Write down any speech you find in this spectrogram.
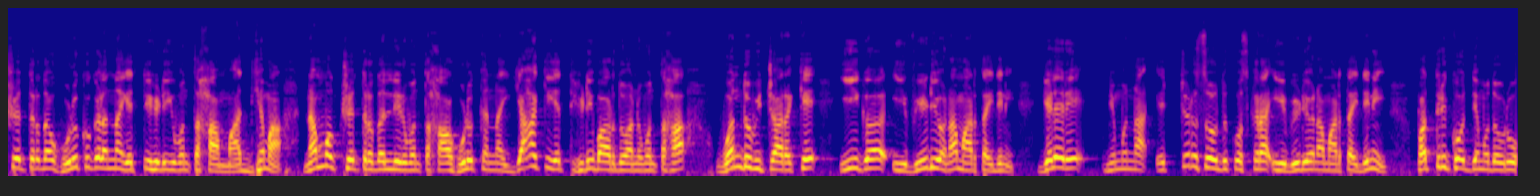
ಕ್ಷೇತ್ರದ ಹುಳುಕುಗಳನ್ನು ಎತ್ತಿ ಹಿಡಿಯುವಂತಹ ಮಾಧ್ಯಮ, ನಮ್ಮ ಕ್ಷೇತ್ರದಲ್ಲಿರುವಂತಹ ಹುಳುಕನ್ನು ಯಾಕೆ ಎತ್ತಿ ಹಿಡಿಬಾರ್ದು ಅನ್ನುವಂತಹ ಒಂದು ವಿಚಾರಕ್ಕೆ ಈಗ ಈ ವಿಡಿಯೋನ ಮಾಡ್ತಾ ಇದ್ದೀನಿ. ಗೆಳೆಯರೆ ನಿಮ್ಮನ್ನು ಎಚ್ಚರಿಸೋದಕ್ಕೋಸ್ಕರ ಈ ವಿಡಿಯೋನ ಮಾಡ್ತಾ ಇದ್ದೀನಿ. ಪತ್ರಿಕೋದ್ಯಮದವರು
